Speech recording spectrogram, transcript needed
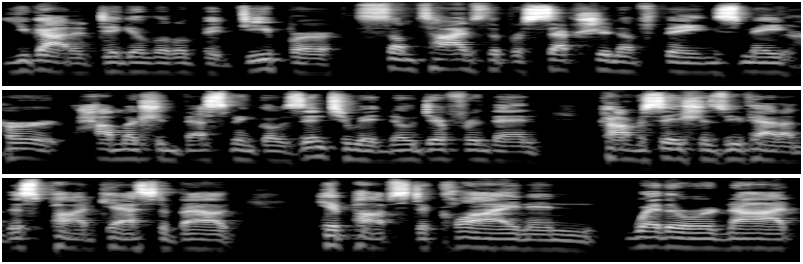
you got to dig a little bit deeper. Sometimes the perception of things may hurt how much investment goes into it, no different than conversations we've had on this podcast about hip hop's decline and whether or not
